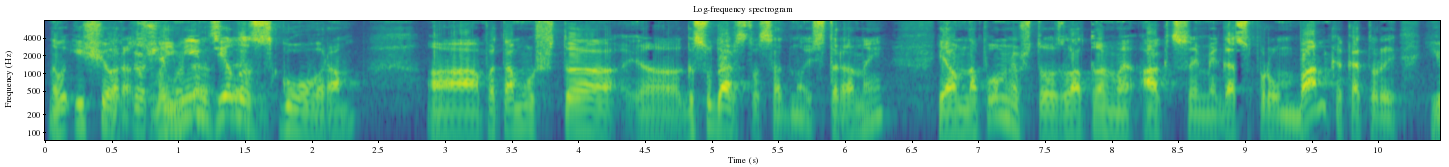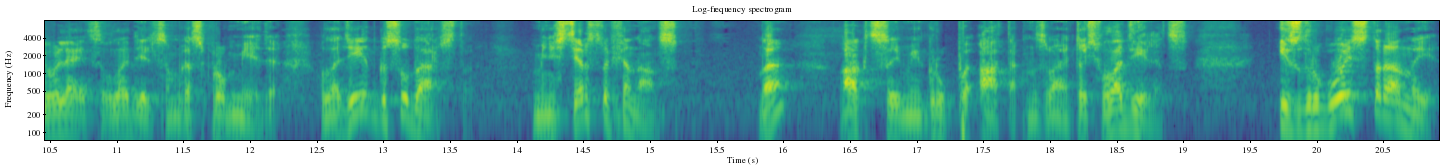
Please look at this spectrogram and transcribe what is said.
Но еще ну, раз, мы имеем даст, дело да? с говором, потому что э, государство с одной стороны, я вам напомню, что золотыми акциями Газпромбанка, который является владельцем Газпром Медиа, владеет государство, Министерство финансов, да? акциями группы А, так называемой, то есть владелец. И с другой стороны,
